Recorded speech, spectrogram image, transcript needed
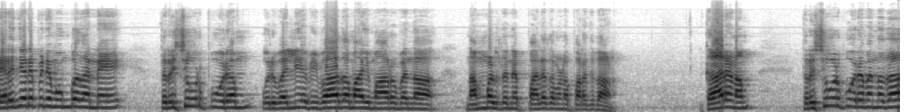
തെരഞ്ഞെടുപ്പിന് മുമ്പ് തന്നെ തൃശ്ശൂർ പൂരം ഒരു വലിയ വിവാദമായി മാറുമെന്ന് നമ്മൾ തന്നെ പലതവണ പറഞ്ഞതാണ്. കാരണം തൃശ്ശൂർ പൂരം എന്നത്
